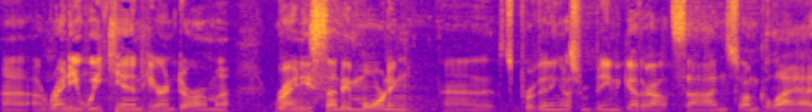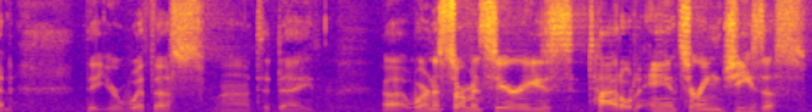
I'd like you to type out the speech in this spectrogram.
uh, a rainy weekend here in Durham, a rainy Sunday morning uh, that's preventing us from being together outside. And so I'm glad that you're with us uh, today. Uh, we're in a sermon series titled Answering Jesus.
